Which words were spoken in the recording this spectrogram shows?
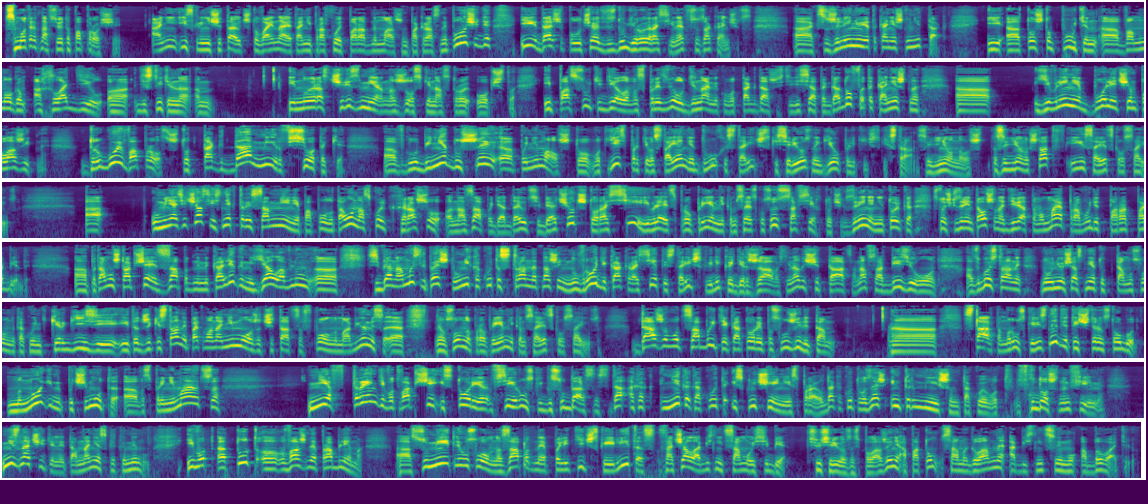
смотрят на все это попроще они искренне считают, что война это они проходят парадным маршем по Красной площади и дальше получают звезду Героя России. На это все заканчивается. А, к сожалению, это, конечно, не так. И а, то, что Путин а, во многом охладил действительно иной раз чрезмерно жесткий настрой общества. И, по сути дела, воспроизвел динамику вот тогда, 60-х годов, это, конечно, явление более чем положительное. Другой вопрос, что тогда мир все-таки а, в глубине души а, понимал, что вот есть противостояние двух исторически серьезных геополитических стран, Соединенных Штатов и Советского Союза. А у меня сейчас есть некоторые сомнения по поводу того, насколько хорошо на Западе отдают себе отчет, что Россия является правоприемником Советского Союза со всех точек зрения, не только с точки зрения того, что она 9 мая проводит парад Победы. А, потому что, общаясь с западными коллегами, я ловлю э, себя на мысли, понимаешь, что у них какое-то странное отношение. Ну, вроде как Россия это исторически великая держава, с ней надо считаться, она в Совбезе ООН. А с другой стороны, ну, у нее сейчас нету там условно какой-нибудь Киргизии и Таджикистана, и поэтому она не может считаться в полном объеме э, условно правоприемником Советского Союза. Даже вот события, которые послужили там стартом русской весны 2014 года многими почему-то э, воспринимаются не в тренде вот вообще истории всей русской государственности, да, а как некое какое-то исключение из правил, да, какой-то, вот знаешь, интермишн такой вот в художественном фильме незначительный, там, на несколько минут. И вот а, тут а, важная проблема. А, сумеет ли условно западная политическая элита сначала объяснить самой себе, всю серьезность положения, а потом, самое главное, объяснить своему обывателю.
